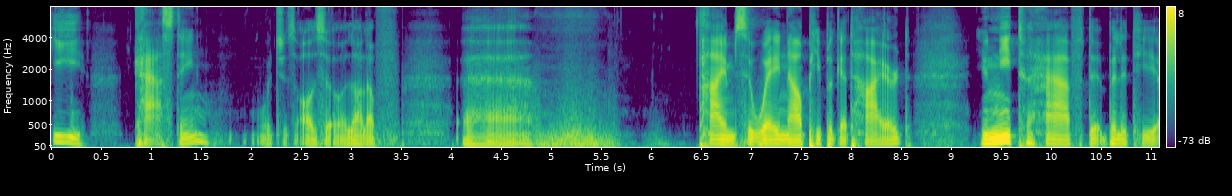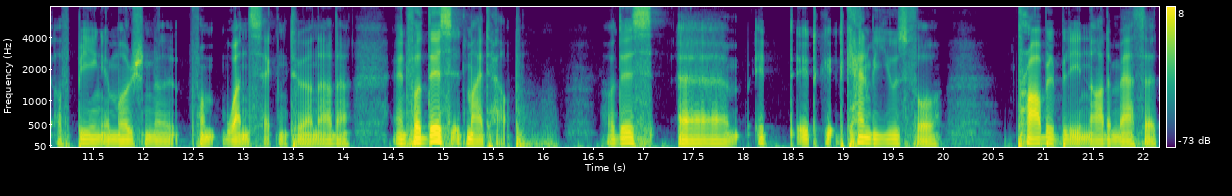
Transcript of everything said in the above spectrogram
e casting which is also a lot of uh, times away. Now people get hired. You need to have the ability of being emotional from one second to another, and for this it might help. For this, um, it, it it can be useful. Probably not a method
